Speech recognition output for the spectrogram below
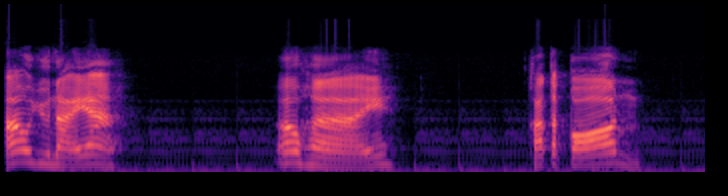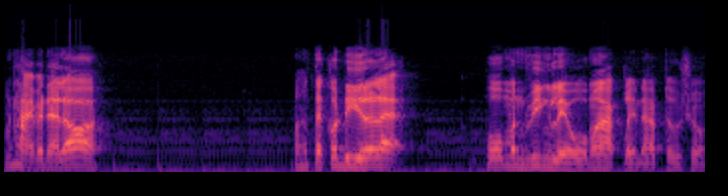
เอ้าอยู่ไหนอะเอ้าหายฆาตกร มันหายไปไหนแล้วอะแต่ก็ดีแล้วแหละ เพราะมันวิ่งเร็วมากเลยนะครับท่านผู้ชม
